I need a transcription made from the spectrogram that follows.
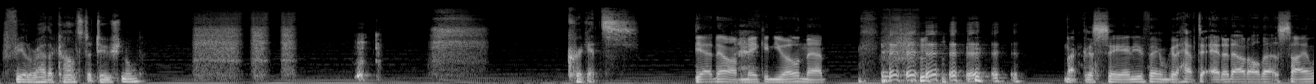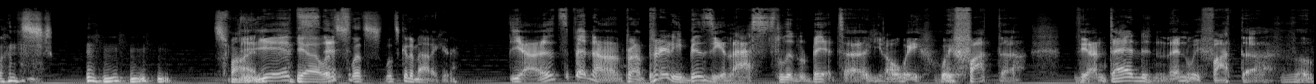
feel rather constitutional? Crickets. Yeah, no, I'm making you own that. I'm not going to say anything. I'm going to have to edit out all that silence. It's fine. Yeah, it's- yeah. Let's it's- let's let's get him out of here. Yeah, it's been a, a pretty busy last little bit. Uh, you know, we we fought the the undead, and then we fought the the,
